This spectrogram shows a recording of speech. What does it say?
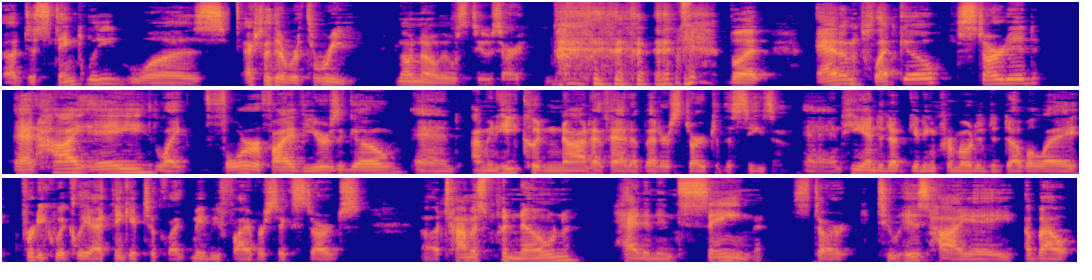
uh, distinctly was actually there were three. No, no, it was two. Sorry, but Adam Plutko started at high A like four or five years ago. And I mean, he could not have had a better start to the season. And he ended up getting promoted to double A pretty quickly. I think it took like maybe five or six starts. Uh, Thomas Pannone had an insane start to his high A about,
